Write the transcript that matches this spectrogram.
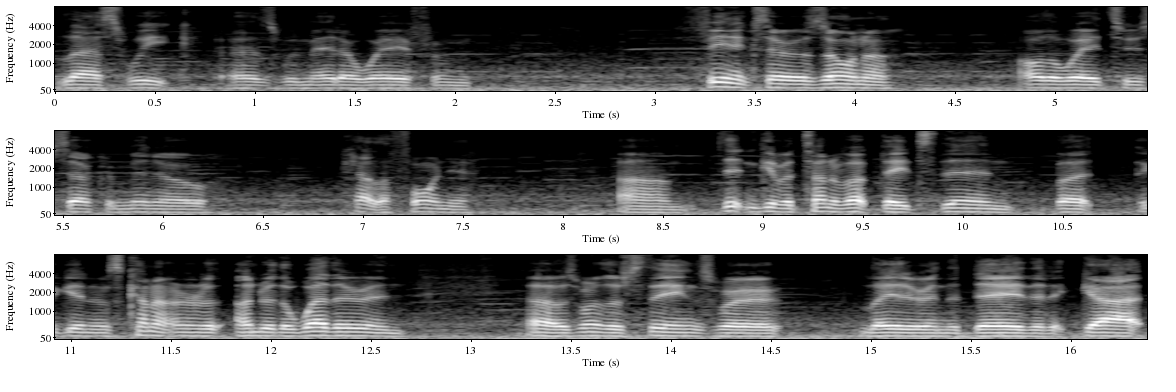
last week as we made our way from Phoenix, Arizona, all the way to Sacramento, California. Um, didn't give a ton of updates then, but again, it was kind of under, under the weather, and uh, it was one of those things where later in the day that it got,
